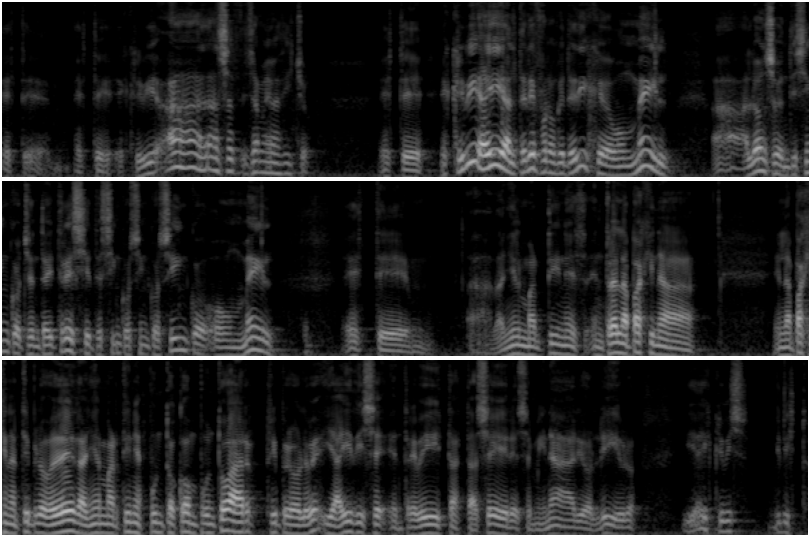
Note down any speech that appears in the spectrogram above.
este, este, escribí. Ah, ah ya me habías dicho. Este, escribí ahí al teléfono que te dije o un mail al 11 25 83 7555 o un mail este, a Daniel Martínez, entra en la página en la página www.danielmartinez.com.ar www, y ahí dice entrevistas, talleres, seminarios, libros y ahí escribís y listo.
